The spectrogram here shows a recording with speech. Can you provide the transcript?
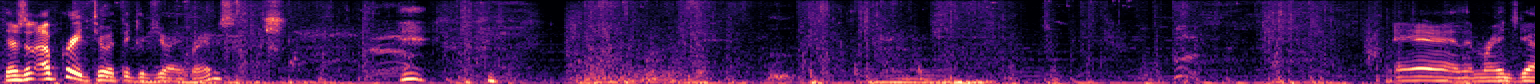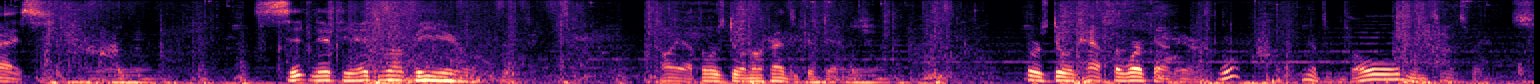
There's an upgrade to it that gives you iframes. And them range guys. Sitting at the edge of my view. Oh yeah, Thor's doing all kinds of good damage. Thor's doing half the work out here. Oh, got some gold and some experience.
